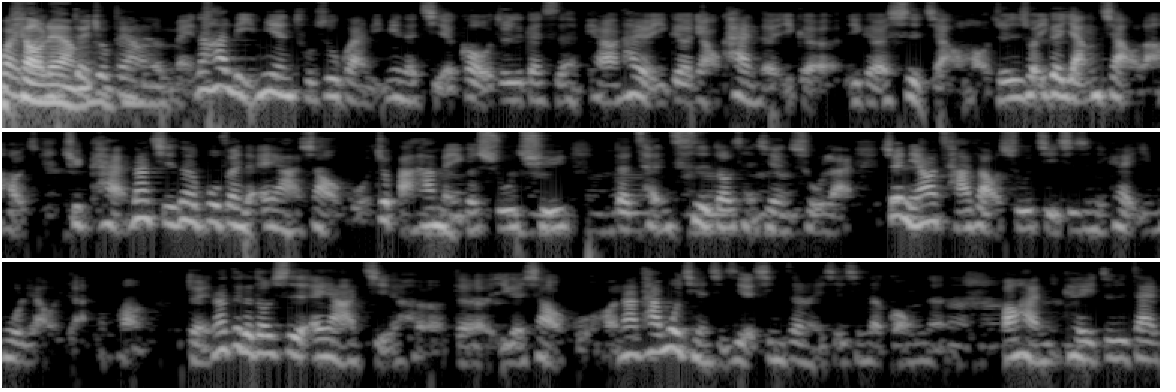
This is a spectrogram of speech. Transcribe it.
外观对就非常的美。那它里面图书馆里面的结构就是更是很漂亮，它有一个鸟瞰的一个一个视角哈，就是说一个仰角然后去看。那其实那个部分的 AR 效果就把它每一个书区的层次都呈现出来，所以你要查找书籍，其实你可以一目了然哈。对，那这个都是 AR 结合的一个效果哈。那它目前其实也新增了一些新的功能，包含你可以就是在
